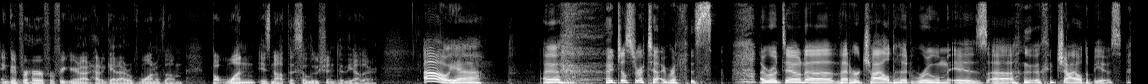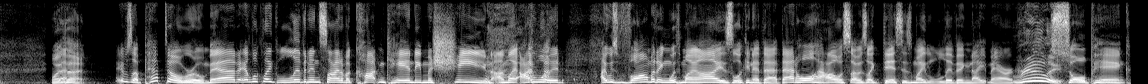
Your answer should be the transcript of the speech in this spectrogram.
and good for her for figuring out how to get out of one of them, but one is not the solution to the other. Oh yeah. I I just wrote I read this. I wrote down uh, that her childhood room is uh, child abuse. Why is that? It was a Pepto room, man. It looked like living inside of a cotton candy machine. I'm like, I would, I was vomiting with my eyes looking at that. That whole house, I was like, this is my living nightmare. Really? So pink.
